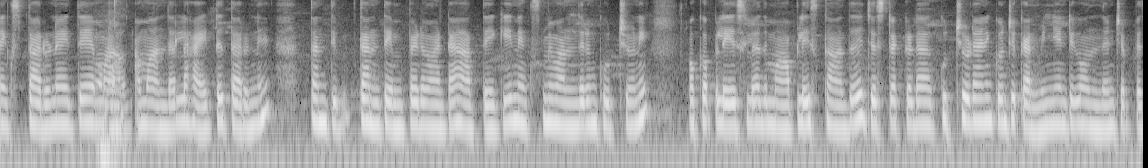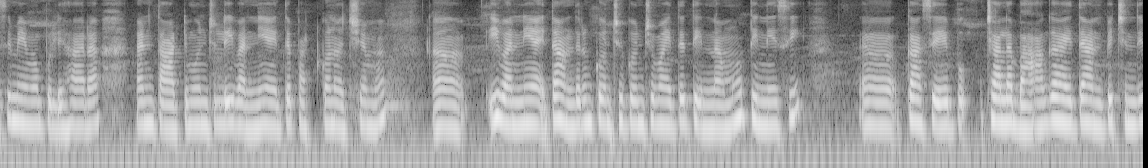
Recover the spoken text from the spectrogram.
నెక్స్ట్ తరుణ్ అయితే మా మా అందరిలో హైట్ తరుణే. తను తను తెంపాడమాట అత్తయ్యకి. నెక్స్ట్ మేము అందరం కూర్చొని ఒక ప్లేస్లో అది మా ప్లేస్ కాదు జస్ట్ అక్కడ కూర్చోడానికి కొంచెం కన్వీనియంట్గా ఉందని చెప్పేసి మేము పులిహార అండ్ తాటి ముంజులు ఇవన్నీ అయితే పట్టుకొని వచ్చాము. ఇవన్నీ అయితే అందరం కొంచెం కొంచెం అయితే తిన్నాము తినేసి కాసేపు చాలా బాగా అయితే అనిపించింది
